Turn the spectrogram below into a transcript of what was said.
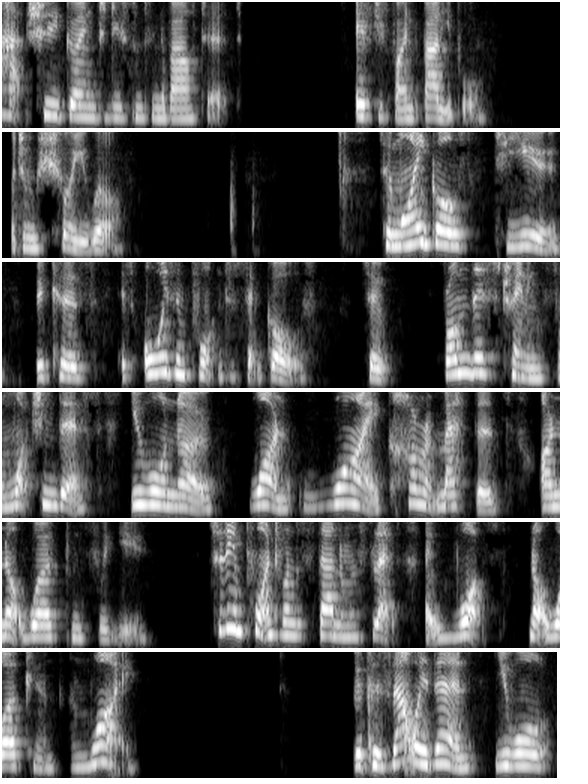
actually going to do something about it if you find it valuable, which I'm sure you will. So, my goals to you, because it's always important to set goals. So, from this training, from watching this, you will know one, why current methods are not working for you. It's really important to understand and reflect like what's not working and why. Because that way, then you will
